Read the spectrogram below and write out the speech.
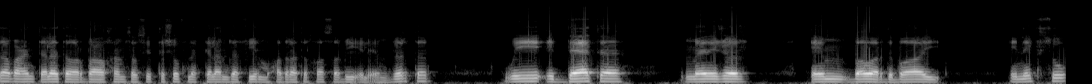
طبعا تلاتة وأربعة وخمسة وستة شفنا الكلام ده في المحاضرات الخاصة بالإنفرتر وال Data Manager M powered by ennexO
